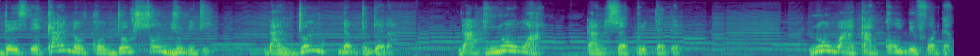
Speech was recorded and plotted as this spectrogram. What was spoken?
there is a kind of conjunction unity that joined them together that no one can separate them. No one can come before them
